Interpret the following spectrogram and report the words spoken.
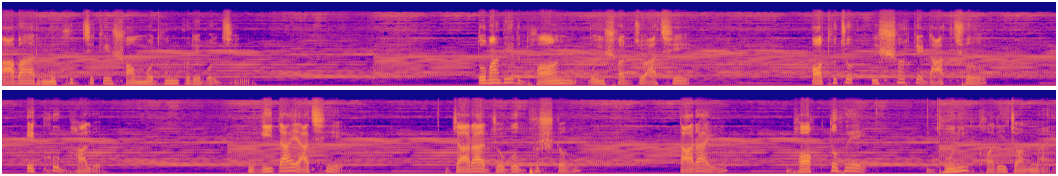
আবার মুখুজ্জেকে সম্বোধন করে বলছেন, তোমাদের ধন ঐশ্বর্য আছে, অথচ ঈশ্বরকে ডাকছ, এ খুব ভালো। গীতায় আছে, যারা যোগভ্রষ্ট, তারাই ভক্ত হয়ে ধনির ঘরে জন্মায়।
